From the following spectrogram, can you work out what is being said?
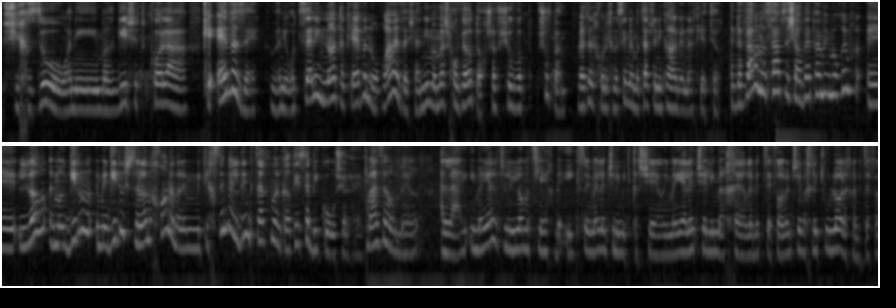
שחזור, אני מרגיש את כל הכאב הזה, ואני רוצה למנוע את הכאב הנורא הזה, שאני ממש חווה אותו עכשיו שוב, שוב פעם. ואז אנחנו נכנסים למצב שנקרא הגנת יתר. הדבר הנוסף זה שהרבה פעמים הורים, אה, לא, הם יגידו, הם יגידו שזה לא נכון, אבל הם מתייחסים לילדים קצת כמו אל כרטיס הביקור שלהם. מה זה אומר? עליי, אם הילד שלי לא מצליח ב-X, או אם הילד שלי מתקשה, או אם הילד שלי מאחר לבית ספר, או אם הילד שלי מחליט שהוא לא הולך לבית ספר,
